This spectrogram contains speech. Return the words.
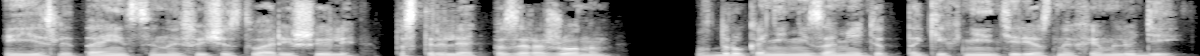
И если таинственные существа решили пострелять по зараженным, вдруг они не заметят таких неинтересных им людей.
